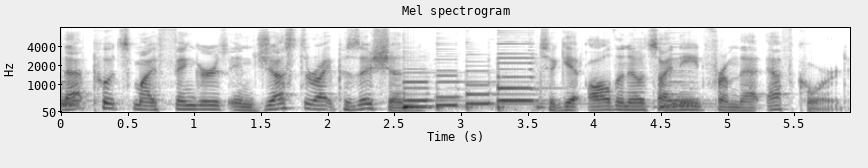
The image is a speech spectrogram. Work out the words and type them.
that puts my fingers in just the right position to get all the notes I need from that F chord.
